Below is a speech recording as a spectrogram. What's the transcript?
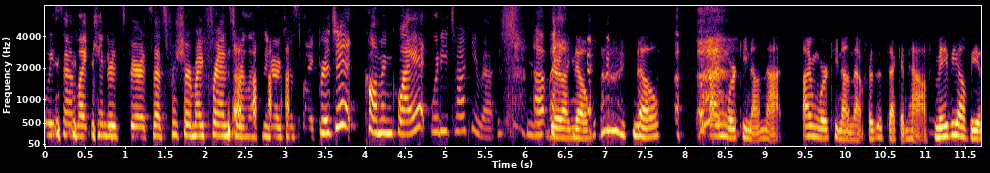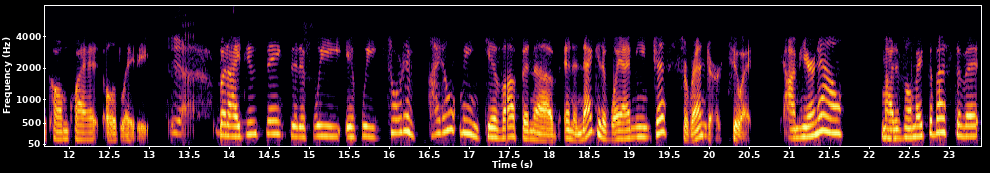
we sound like kindred spirits, that's for sure. My friends who are listening are just like, Bridget, calm and quiet? What are you talking about? Um, They're like, no, no, I'm working on that. I'm working on that for the second half. Maybe I'll be a calm, quiet old lady. Yeah. But I do think that if we if we sort of I don't mean give up in a in a negative way. I mean just surrender to it. I'm here now. Might as well make the best of it.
